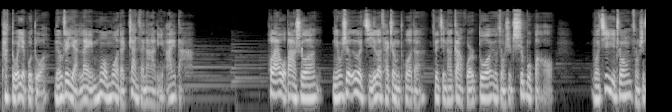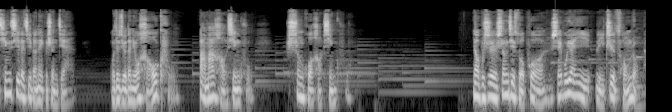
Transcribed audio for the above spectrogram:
他躲也不躲，流着眼泪，默默的站在那里挨打。后来我爸说，牛是饿极了才挣脱的，最近他干活多，又总是吃不饱。我记忆中总是清晰的记得那个瞬间，我就觉得牛好苦，爸妈好辛苦。生活好辛苦，要不是生计所迫，谁不愿意理智从容呢？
